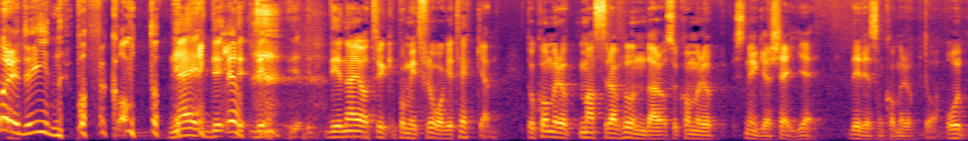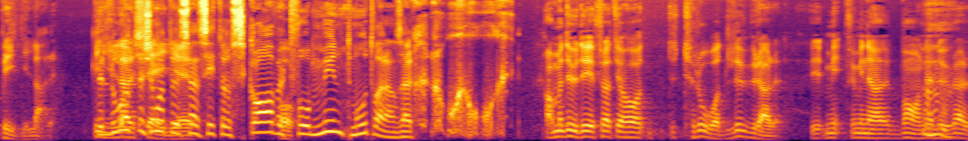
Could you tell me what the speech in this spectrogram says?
vad är du inne på för konto Nej, det, det, det, det är när jag trycker på mitt frågetecken. Då kommer det upp massor av hundar och så kommer det upp snygga tjejer. Det är det som kommer upp då. Och bilar. Det bilar, låter som att du så här sitter och skaver Och- två mynt mot varandra. Så här. Ja men du, det är för att jag har trådlurar. För mina vanliga lurar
